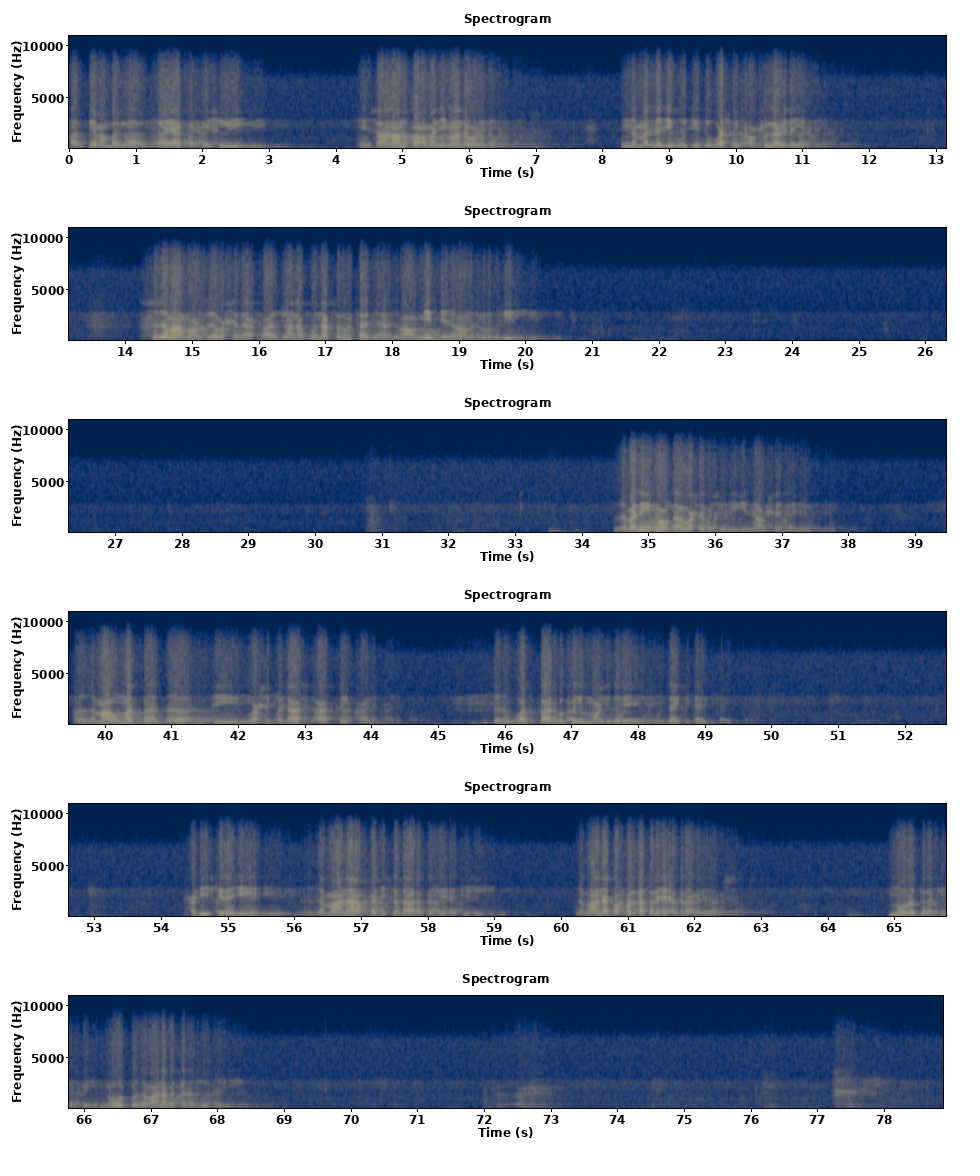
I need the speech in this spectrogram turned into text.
هر پیغمبر له آیات ورکړی شي انسانانو په باندې ایمان راوړی دي انما الذي اوتيت وحي اوحى الله الي زما معجزه وحده فارجو انا اكون اكثر متابعا زما امید دې زما مرګي دې وډيري زبانی مودا وحی بجریگی ناوحی میلیو او زما امت با دا دی وحی پلاس کار کئی پالن د نبوت کار وکړي معجزه به همدا کتابي حديث کې راځي زمانہ قد صدار په هيئته زمانہ په خپل اصل هيئت راغلي ده نور ترقی نه کوي نور په زمانہ به تنزل راځي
